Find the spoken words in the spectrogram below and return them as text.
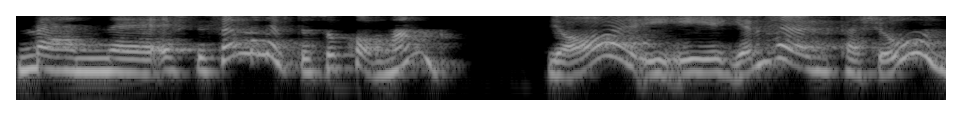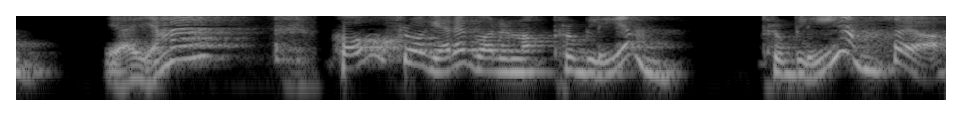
Men eh, efter fem minuter så kom han. Ja, i egen hög person. Jajamän. Kom och frågade, var det något problem? Problem, sa jag.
